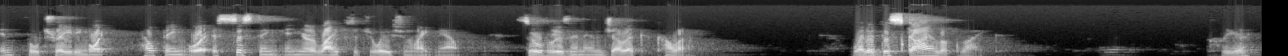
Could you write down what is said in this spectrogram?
infiltrating or helping or assisting in your life situation right now. Silver is an angelic color. What did the sky look like? Clear.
